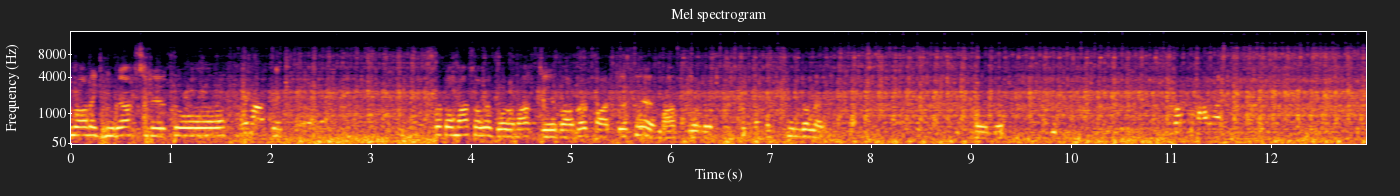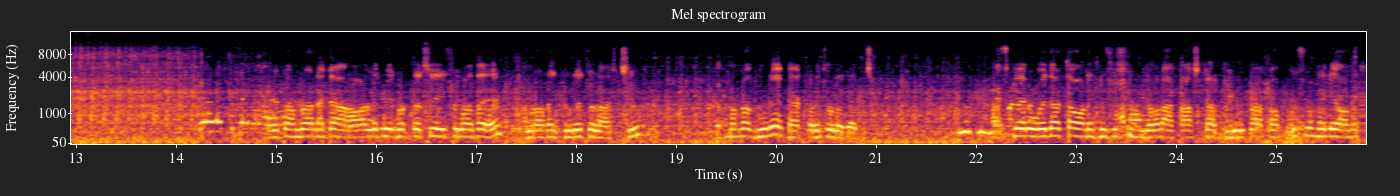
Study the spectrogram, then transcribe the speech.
আমরা অনেক দূরে আসছি যেহেতু ছোট মাছ হবে, বড় মাছ যেভাবে পারতেছে, মাছগুলো খুব সুন্দর লাগে। এই যে। এই তো আমরা অনেক আওয়ারলি পে করতেছি এই সুবাদে, আমরা অনেক দূরে চলে আসছি। এখন আমরা ঘুরে ব্যাক করে চলে যাচ্ছি। আজকের ওয়েদারটা অনেক বেশি সুন্দর, আকাশটা ভিউটা সব কিছু মিলে অনেক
